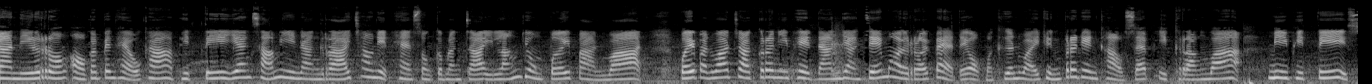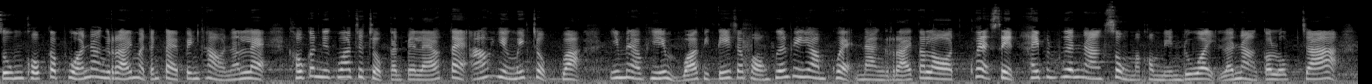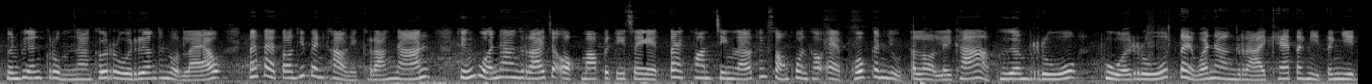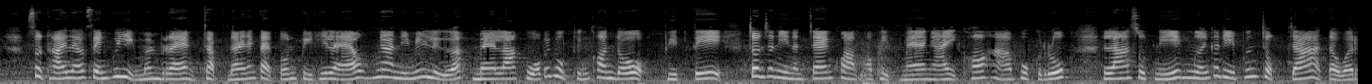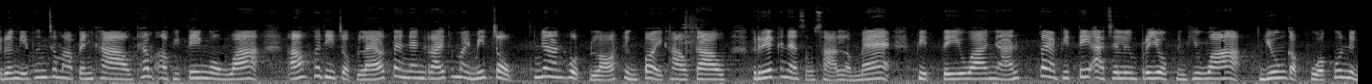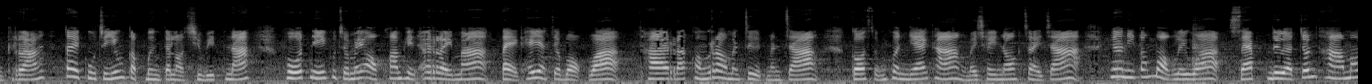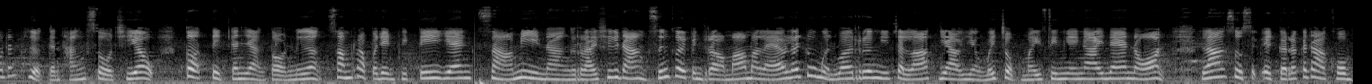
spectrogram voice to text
งานนี้ร้องออกกันเป็นแถวค่ะ พิตตี้แย่งสามีนางร้ายชาวเน็ตแห่ส่งกำลังใจหลังยงเปยปานวาด เปยปานวาดจากกรณีเพจดังอย่างเจ๊มอยร้อยแปดได้ออกมาเคลื่อนไหวถึงประเด็นข่าวแซบอีกครั้งว่า มีพิตตี้ซุ่มคบกับผัวนางร้ายมาตั้งแต่เป็นข่าวนั่นแหละ เขาก็นึกว่าจะจบกันไปแล้ว แต่เอ้ายังไม่จบว่ะอีเมลพิมพ์ว่าพิตตี้เจ้าของเพื่อนพยายามแขวะนางร้ายตลอดแขวะเสร็จให้เพื่อนๆนางส่งมาคอมเมนต์ด้วย และนางก็ลบจ้า เพื่อนๆกลุ่มนางเขารู้เรื่องกันหมดแล้วตั้งแต่ตอนที่เป็นข่าวในครั้งนั้น ถึงหัวนางร้ายจะออกมาปฏิเสธ แต่ความจริงแล้วทั้งสองคนเขาแอบคบกันอยู่ตลอดเลยค่ะ เพื่อนรู้ผัวรู้แต่ว่านางร้ายแค่ตังหิดตังหิด สุดท้ายแล้วเซนผู้หญิงมันแรงจับได้ตั้งแต่ต้นปีที่แล้ว งานนี้ไม่เหลือ แม่ลากผัวไปบุกถึงคอนโด พิตตี้ จนชะนีนั้นแจ้งความเอาผิดแม่ไง ข้อหาบุกรุก ล่าสุดนี้เหมือนคดีเพิ่งจบจ้า แต่ว่าเรื่องนี้เพิ่งจะมาเป็นข่าวทำเอาพิตตี้งงว่า เอ้าคดีจบแล้วแต่นางร้ายทำไมไม่จบงานหดล้อถึงปล่อยข่าวเก่าเรียกคะแนนสงสารเหรอแม่ พิตตี้ว่างั้น แต่พิตตี้อาจจะลืมประโยคหนึ่งที่ว่า ยุ่งกับผัวกูหนึ่งครั้ง แต่กูจะยุ่งกับมึงตลอดชีวิตนะ โพสต์นี้กูจะไม่ออกความเห็นอะไรมาก แต่แค่อยากจะบอกว่า ถ้ารักของเรามันจืดมันจาง ก็สมควรแยกทางไม่ใช่นอกใจจ้า งานนี้ต้องบอกเลยว่าแซบเดือดจนขาเมาดันเผือกกันทั้งโซเชียลเกาะติดกันอย่างต่อเนื่องสำหรับประเด็นพิตตี้แย่งสามีนางร้ายชื่อดัง ซึ่งเคยเป็นดราม่ามาแล้ว และดูเหมือนว่าเรื่องนี้จะลากยาวอย่างไม่จบไม่สิ้นง่าย ๆ แน่นอน ล่าสุด 11 กรกฎาคม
